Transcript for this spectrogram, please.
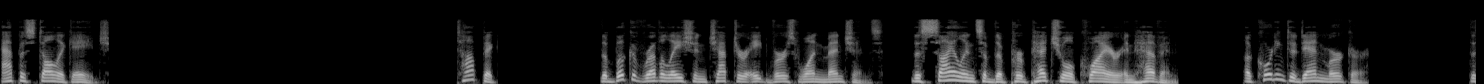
Apostolic age The Book of Revelation chapter 8 verse 1 mentions, "...the silence of the perpetual choir in heaven." According to Dan Merkur, the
